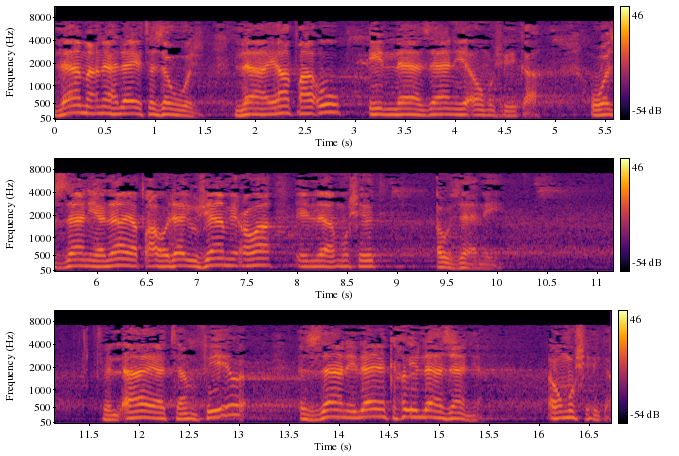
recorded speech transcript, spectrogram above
لا معناه لا يتزوج لا يطأ إلا زانية أو مشركة. والزانية لا يطأ لا يجامعها إلا مشرك أو زاني. في الآية تنفير الزاني لا ينكح إلا زانية أو مشركة.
